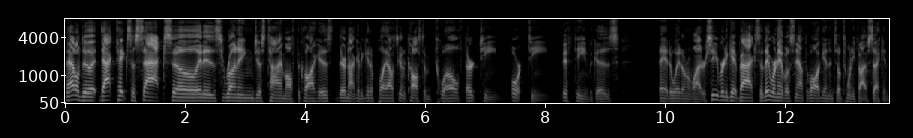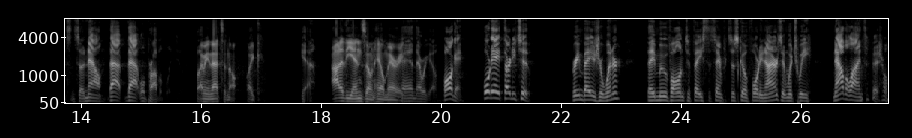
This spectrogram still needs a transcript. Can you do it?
That'll do it. Dak takes a sack, so it is running just time off the clock. Is they're not going to get a playoff. It's going to cost them 12, 13, 14, 15 because they had to wait on a wide receiver to get back, so they weren't able to snap the ball again until 25 seconds. And so now that that will probably do it. But I mean, that's an like yeah. out of the end zone hail mary. And there we go. Ball game. 48-32. Green Bay is your winner. They move on to face the San Francisco 49ers in which we now the line's official.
